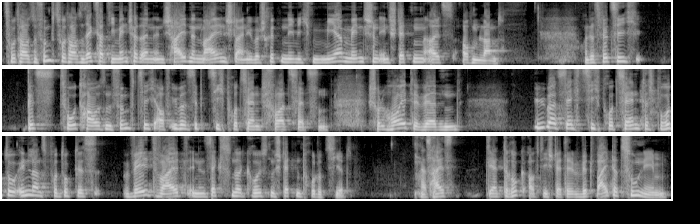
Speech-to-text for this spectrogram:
2005, 2006 hat die Menschheit einen entscheidenden Meilenstein überschritten, nämlich mehr Menschen in Städten als auf dem Land. Und das wird sich bis 2050 auf über 70 Prozent fortsetzen. Schon heute werden über 60 Prozent des Bruttoinlandsproduktes weltweit in den 600 größten Städten produziert. Das heißt, der Druck auf die Städte wird weiter zunehmen.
